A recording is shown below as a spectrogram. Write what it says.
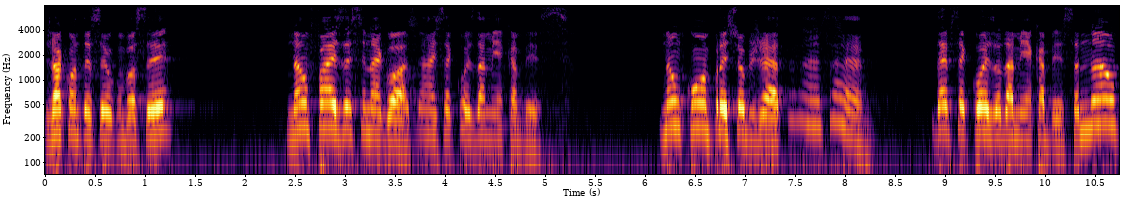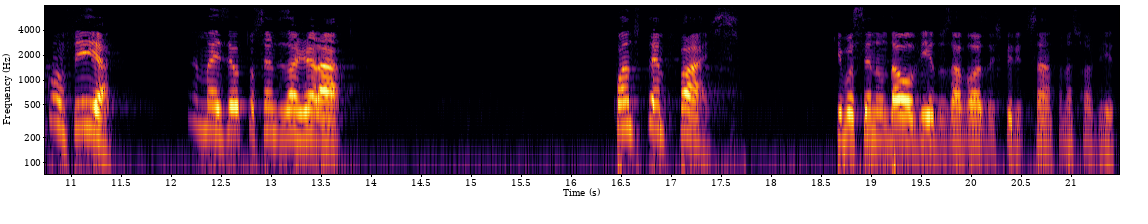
Já aconteceu com você? Não faz esse negócio. Ah, isso é coisa da minha cabeça. Não compra esse objeto. Ah, isso é, deve ser coisa da minha cabeça. Não confia. Mas eu estou sendo exagerado. Quanto tempo faz que você não dá ouvidos à voz do Espírito Santo na sua vida?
